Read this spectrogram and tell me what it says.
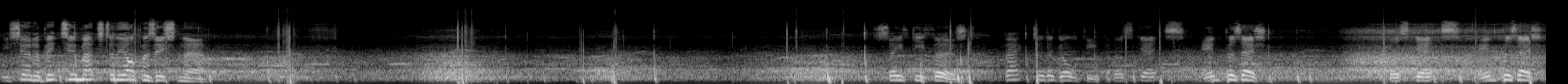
He showed a bit too much to the opposition there. Safety first. Back to the goalkeeper. Busquets in possession. Busquets in possession.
